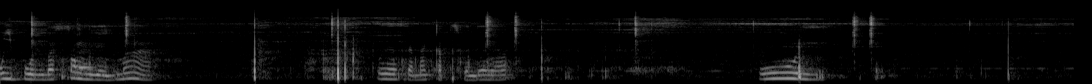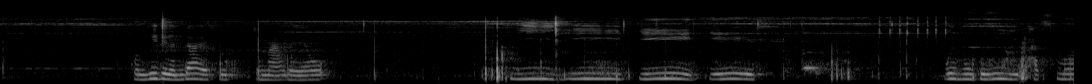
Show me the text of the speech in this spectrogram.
วีบุญวัดซ่องใหญ่มากเราสามารถกลับสวนได้แล้วอุ้ย คนที่เดินได้คือชนะแล้ว ยี่ยี่ยี่ยี่วิบูเบอรี่พัสมา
